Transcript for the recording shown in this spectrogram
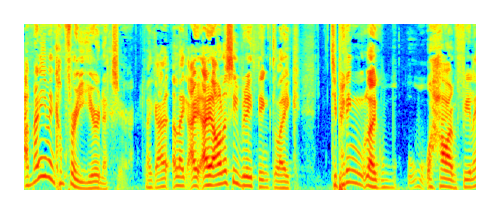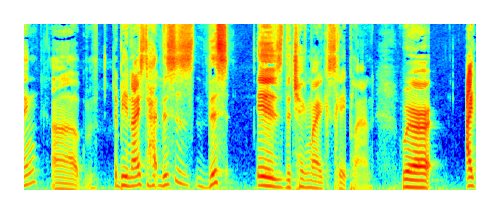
i might even come for a year next year. Like I like I, I honestly really think like depending like w- how I'm feeling, um, it'd be nice to have. This is this is the Chiang Mai escape plan where. I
